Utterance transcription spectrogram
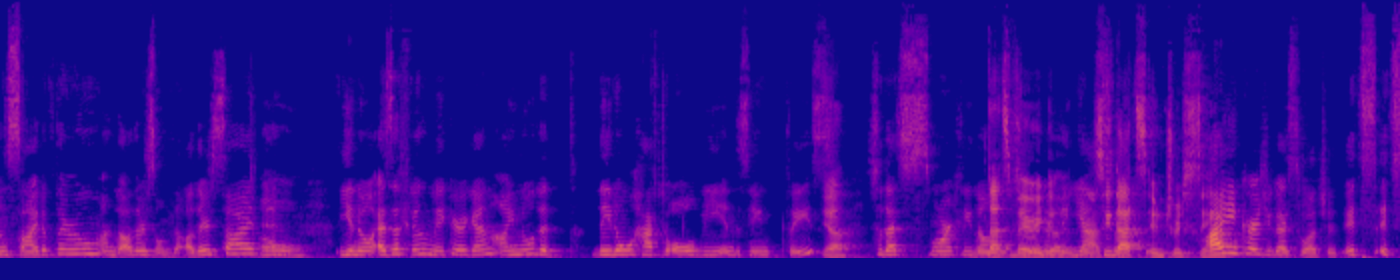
one side of the room and the others on the other side Oh. and you know as a filmmaker again i know that they don't have to all be in the same place Yeah. so that's smartly done That's very good. yeah See, so that's interesting. i encourage you guys to watch it it's it's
